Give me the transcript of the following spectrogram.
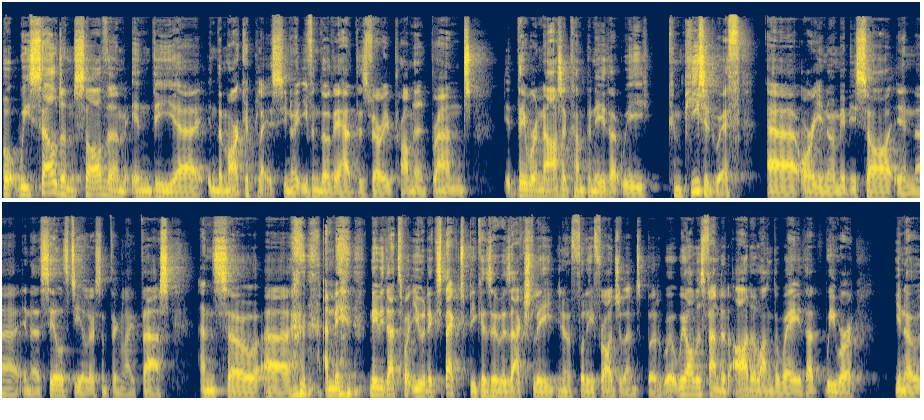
but we seldom saw them in the uh, in the marketplace. You know, even though they had this very prominent brand, they were not a company that we competed with, uh, or you know, maybe saw in uh, in a sales deal or something like that. And so, uh, and maybe that's what you would expect because it was actually you know fully fraudulent. But we, we always found it odd along the way that we were you know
